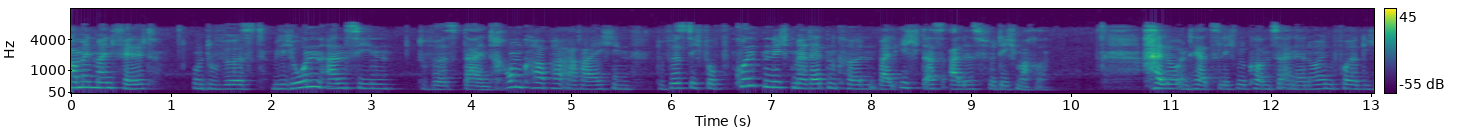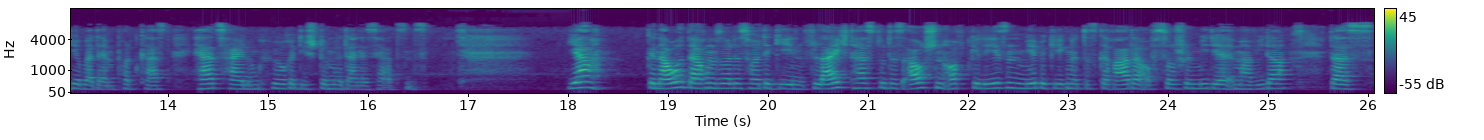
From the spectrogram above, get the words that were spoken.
Komm in mein Feld und du wirst Millionen anziehen, du wirst deinen Traumkörper erreichen, du wirst dich vor Kunden nicht mehr retten können, weil ich das alles für dich mache. Hallo und herzlich willkommen zu einer neuen Folge hier bei deinem Podcast Herzheilung, höre die Stimme deines Herzens. Ja, genau darum soll es heute gehen. Vielleicht hast du das auch schon oft gelesen, mir begegnet es gerade auf Social Media immer wieder, dass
